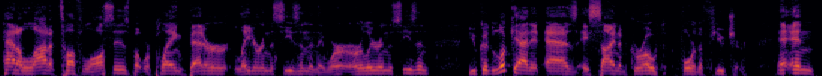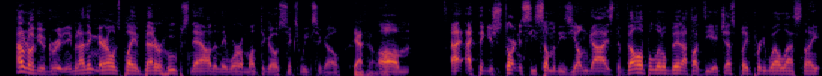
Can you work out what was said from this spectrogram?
had a lot of tough losses, but were playing better later in the season than they were earlier in the season, you could look at it as a sign of growth for the future. And, and I don't know if you agree with me, but I think Maryland's playing better hoops now than they were a month ago, six weeks ago. Definitely. Um, I, I think you're starting to see some of these young guys develop a little bit. I thought DHS played pretty well last night.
